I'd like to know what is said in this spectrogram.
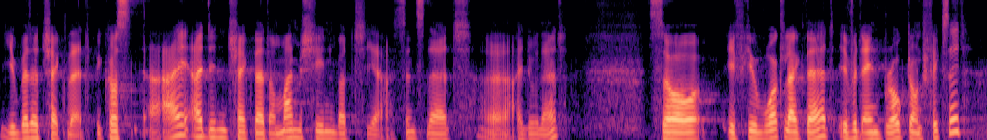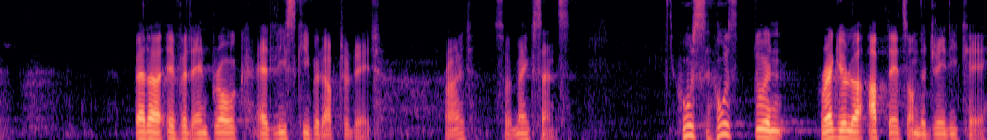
You better check that, because I, I didn't check that on my machine, but yeah, since that, uh, I do that. So if you work like that, if it ain't broke, don't fix it. Better if it ain't broke, at least keep it up to date right? So it makes sense. Who's, who's doing regular updates on the JDK?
